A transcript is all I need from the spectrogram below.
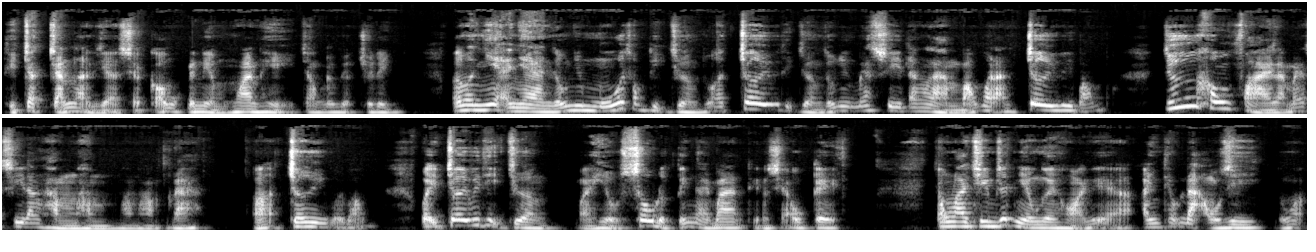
thì chắc chắn là sẽ có một cái niềm hoan hỉ trong cái việc trading nó nhẹ nhàng giống như múa trong thị trường chúng ta chơi với thị trường giống như Messi đang làm bóng và đang chơi với bóng. Chứ không phải là Messi đang hầm hầm hầm hầm đá. Đó, chơi với bóng. Vậy chơi với thị trường mà hiểu sâu được tính ngày ban thì nó sẽ ok. Trong livestream rất nhiều người hỏi thì anh theo đạo gì đúng không?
